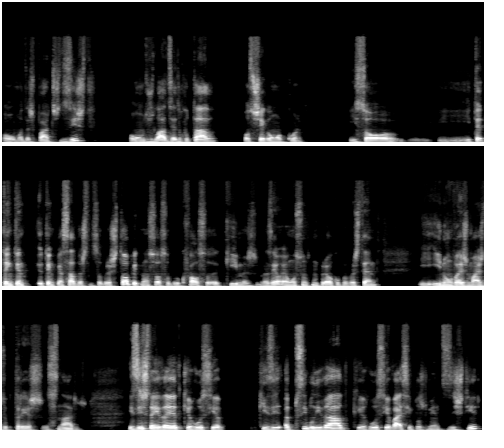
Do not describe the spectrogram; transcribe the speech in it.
Ou uma das partes desiste, ou um dos lados é derrotado, ou se chega a um acordo e só e, e tenho, eu tenho pensado bastante sobre este tópico, não só sobre o que falo aqui, mas, mas é, é um assunto que me preocupa bastante e, e, não vejo mais do que três cenários. Existe a ideia de que a Rússia, que a possibilidade que a Rússia vai simplesmente desistir,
